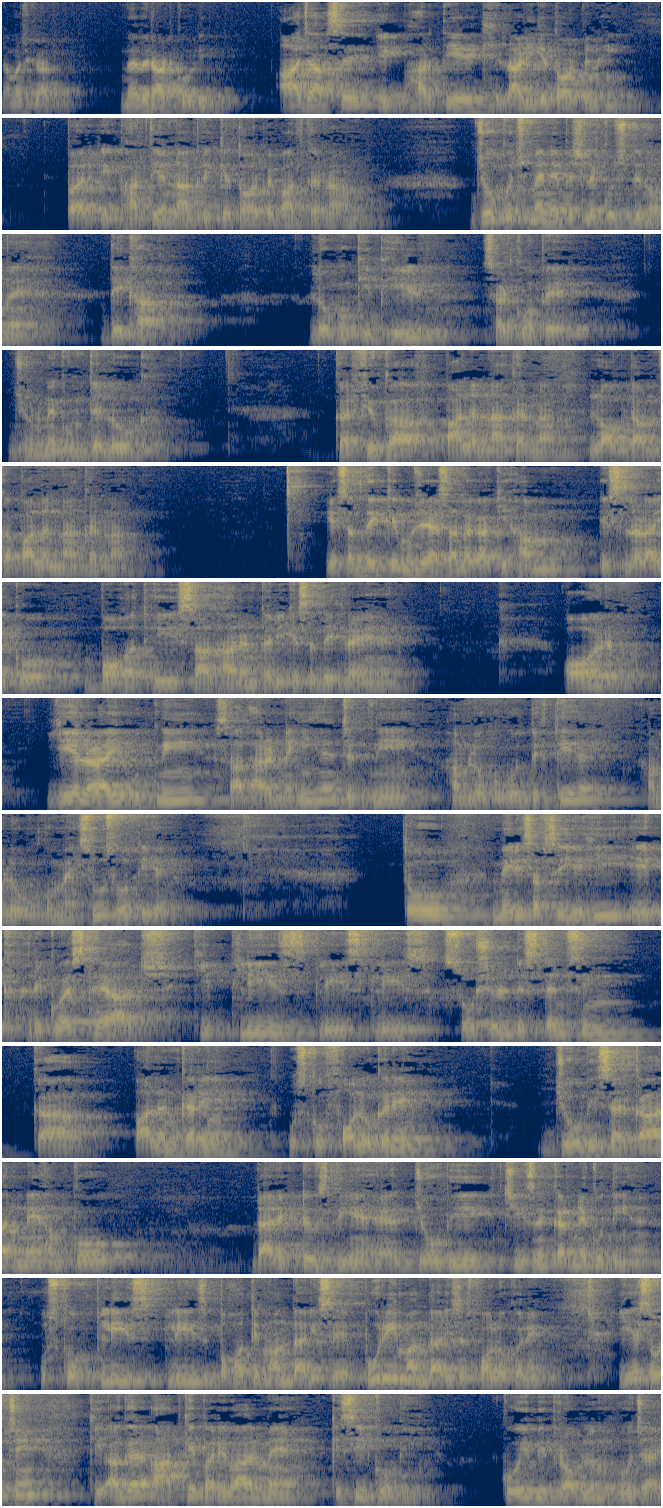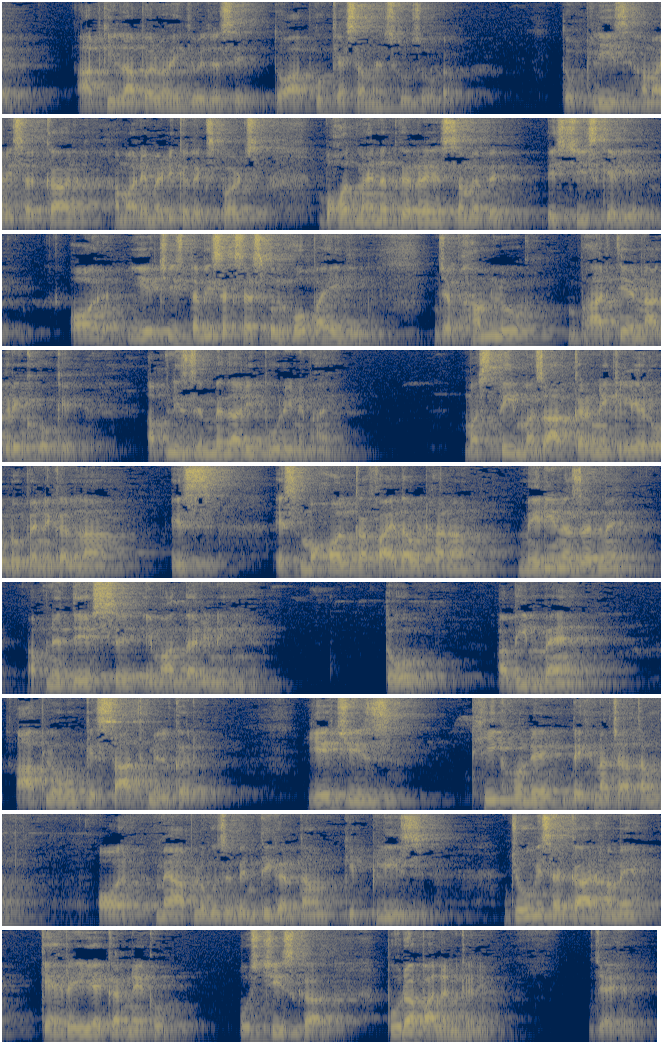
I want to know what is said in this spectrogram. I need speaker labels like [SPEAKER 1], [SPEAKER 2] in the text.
[SPEAKER 1] नमस्कार, मैं विराट कोहली। आज आपसे एक भारतीय खिलाड़ी के तौर पे नहीं, पर एक भारतीय नागरिक के तौर पे बात कर रहा हूँ। जो कुछ मैंने पिछले कुछ दिनों में देखा, लोगों की भीड़, सड़कों पे, झुंड में घूमते लोग, कर्फ्यू का पालन ना करना लॉकडाउन का पालन ना करना, ये सब देख के मुझे ऐसा लगा कि हम इस लड़ाई को बहुत ही साधारण तरीके से देख रहे हैं। और ये लड़ाई उतनी साधारण नहीं है जितनी हम लोगों को दिखती है, हम लोगों को महसूस होती है। तो मेरी सबसे यही एक रिक्वेस्ट है आज कि please please please social distancing का पालन करें, उसको फॉलो करें। जो भी सरकार ने हमको डायरेक्टिव्स दिए हैं, जो भी चीज़ें करने को दी हैं उसको प्लीज़ प्लीज़ बहुत ईमानदारी से, पूरी ईमानदारी से फॉलो करें। ये सोचें कि अगर आपके परिवार में किसी को भी कोई भी प्रॉब्लम हो जाए आपकी लापरवाही की वजह से तो आपको कैसा महसूस होगा? तो प्लीज़ हमारी सरकार, हमारे मेडिकल एक्सपर्ट्स बहुत मेहनत कर रहे हैं इस समय पे, इस चीज़ के लिए। और ये चीज़ तभी सक्सेसफुल हो पाएगी जब हम लोग भारतीय नागरिक होके अपनी ज़िम्मेदारी पूरी निभाएँ। मस्ती मज़ाक करने के लिए रोडों पे निकलना, इस इस माहौल का फ़ायदा उठाना मेरी नज़र में अपने देश से ईमानदारी नहीं है। तो अभी मैं आप लोगों के साथ मिलकर ये चीज़ ठीक होने देखना चाहता हूँ और मैं आप लोगों से विनती करता हूँ कि प्लीज़ जो भी सरकार हमें कह रही है करने को, उस चीज़ का पूरा पालन करें। जय हिंद।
